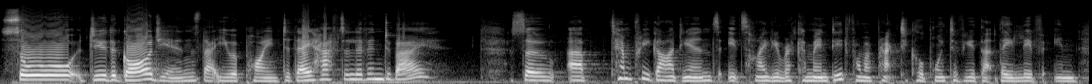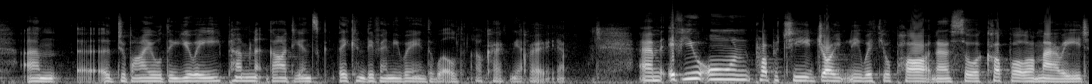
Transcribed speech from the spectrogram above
So, do the guardians that you appoint, do they have to live in Dubai? So, uh, temporary guardians, it's highly recommended from a practical point of view that they live in um, uh, Dubai or the UAE. Permanent guardians, they can live anywhere in the world. Okay, yeah. great, yeah. Um, if you own property jointly with your partner, so a couple are married,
